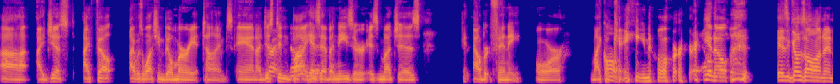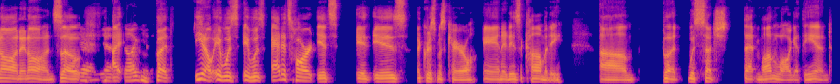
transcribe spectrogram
Uh, I just I felt I was watching Bill Murray at times, and I just right. didn't no, buy his it. Ebenezer as much as Albert Finney or Michael oh. Caine or you know, as it goes on and on and on. So, yeah, yeah. I, no, I but you know, it was it was at its heart, it's it is a Christmas Carol and it is a comedy, um, but with such that monologue at the end.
